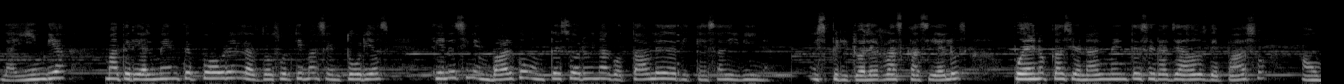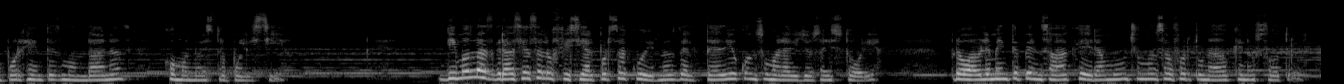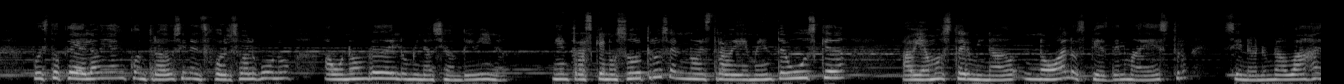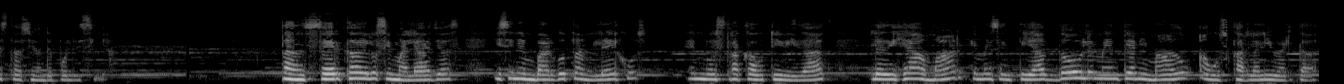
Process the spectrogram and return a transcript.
La India, materialmente pobre en las dos últimas centurias, tiene sin embargo un tesoro inagotable de riqueza divina. Espirituales rascacielos pueden ocasionalmente ser hallados de paso, aun por gentes mundanas como nuestro policía. Dimos las gracias al oficial por sacudirnos del tedio con su maravillosa historia. Probablemente pensaba que era mucho más afortunado que nosotros, puesto que él había encontrado sin esfuerzo alguno a un hombre de iluminación divina, mientras que nosotros en nuestra vehemente búsqueda habíamos terminado no a los pies del maestro, sino en una baja estación de policía. Tan cerca de los Himalayas y sin embargo tan lejos, en nuestra cautividad, le dije a Amar que me sentía doblemente animado a buscar la libertad.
